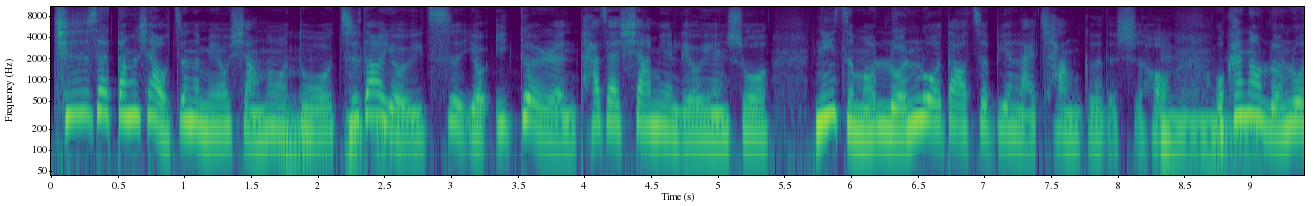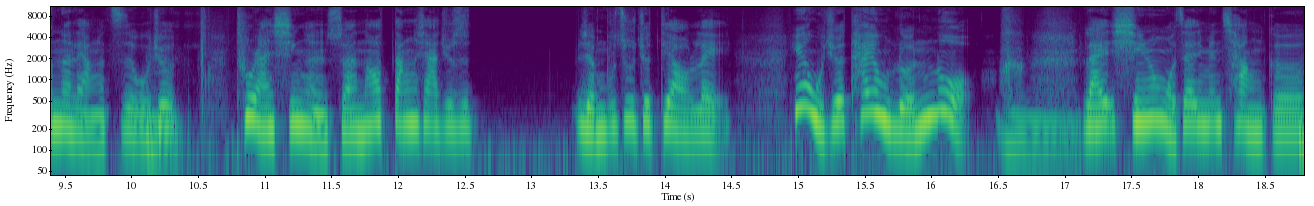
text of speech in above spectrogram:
其实，在当下我真的没有想那么多，直到有一次有一个人他在下面留言说：“你怎么沦落到这边来唱歌的时候，我看到‘沦落’那两个字，我就突然心很酸，然后当下就是忍不住就掉泪，因为我觉得他用‘沦落’。”来形容我在那边唱歌，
